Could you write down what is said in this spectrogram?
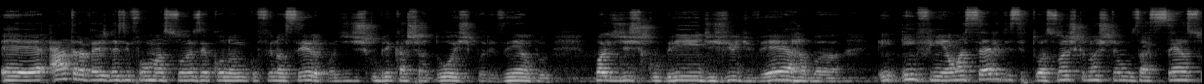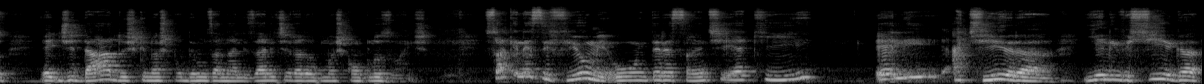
é, através das informações econômico-financeiras. Pode descobrir caixa 2, por exemplo, pode descobrir desvio de verba, enfim, é uma série de situações que nós temos acesso é, de dados que nós podemos analisar e tirar algumas conclusões. Só que nesse filme, o interessante é que ele atira, e ele investiga,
